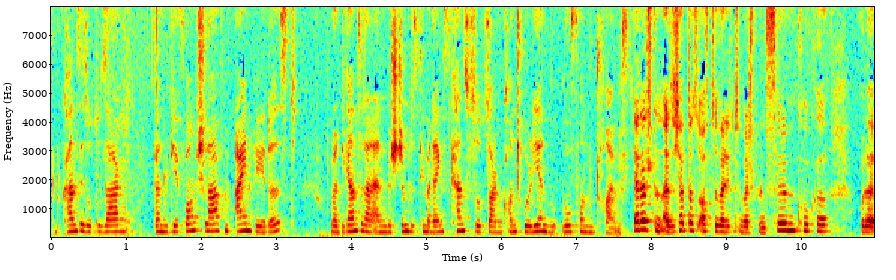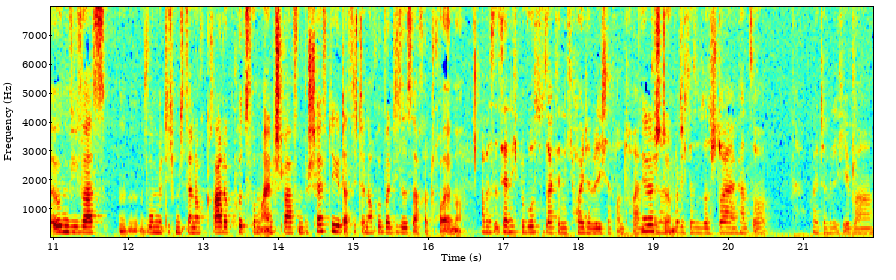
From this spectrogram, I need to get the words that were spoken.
Du kannst dir sozusagen, wenn du dir vorm Schlafen einredest oder die ganze Zeit an ein bestimmtes Thema denkst, kannst du sozusagen kontrollieren, wo- wovon du träumst. Ja, das stimmt. Also ich habe das oft so, wenn ich zum Beispiel einen Film gucke oder irgendwie was, m, womit ich mich dann auch gerade kurz vorm Einschlafen beschäftige, dass ich dann auch über diese Sache träume. Aber es ist ja nicht bewusst, du sagst ja nicht, heute will ich davon träumen. Nee, das stimmt. wirklich, dass du das steuern kannst. So, heute will ich über,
